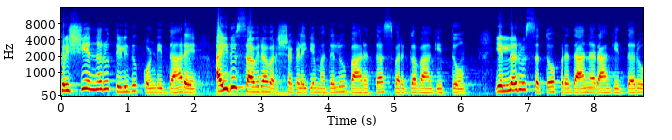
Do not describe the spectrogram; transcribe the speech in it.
ಕೃಷಿಯನ್ನರು ತಿಳಿದುಕೊಂಡಿದ್ದಾರೆ. ಐದು ಸಾವಿರ ವರ್ಷಗಳಿಗೆ ಮೊದಲು ಭಾರತ ಸ್ವರ್ಗವಾಗಿತ್ತು. ಎಲ್ಲರೂ ಸತೋಪ್ರಧಾನರಾಗಿದ್ದರು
